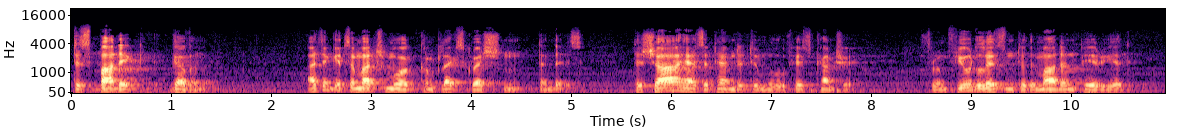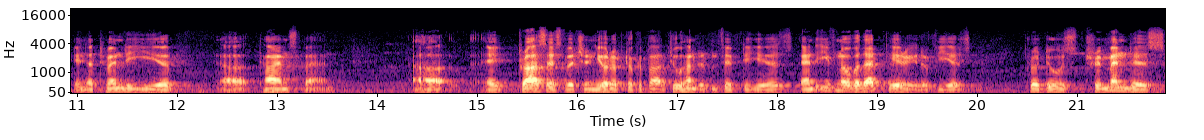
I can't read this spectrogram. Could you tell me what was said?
despotic government. I think it's a much more complex question than this. The Shah has attempted to move his country from feudalism to the modern period in a 20 year uh, time span uh, a process which in Europe took about 250 years, and even over that period of years produced tremendous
